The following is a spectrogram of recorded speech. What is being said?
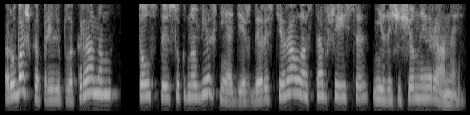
Рубашка прилипла к ранам, толстое сукно верхней одежды растирало оставшиеся незащищенные раны.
